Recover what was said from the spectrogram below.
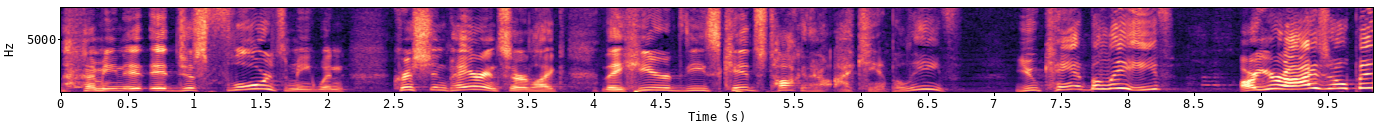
I mean, it, it just floors me when Christian parents are like, they hear these kids talking, they're like, I can't believe. You can't believe are your eyes open?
